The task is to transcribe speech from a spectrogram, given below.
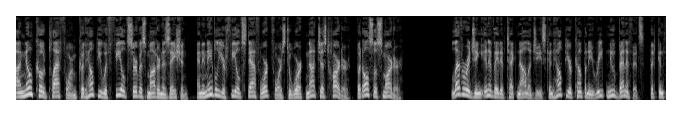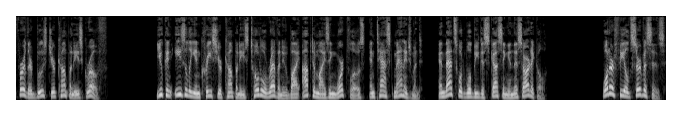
A no code platform could help you with field service modernization and enable your field staff workforce to work not just harder, but also smarter. Leveraging innovative technologies can help your company reap new benefits that can further boost your company's growth. You can easily increase your company's total revenue by optimizing workflows and task management, and that's what we'll be discussing in this article. What are field services?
